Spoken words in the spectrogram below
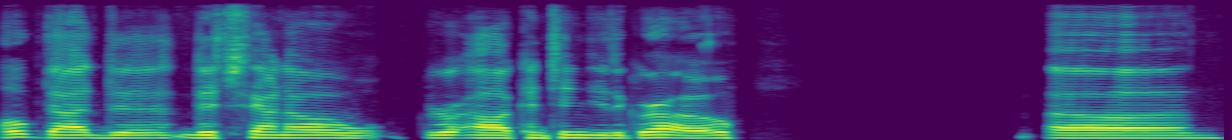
hope that uh, this channel uh, continue to grow. Um,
